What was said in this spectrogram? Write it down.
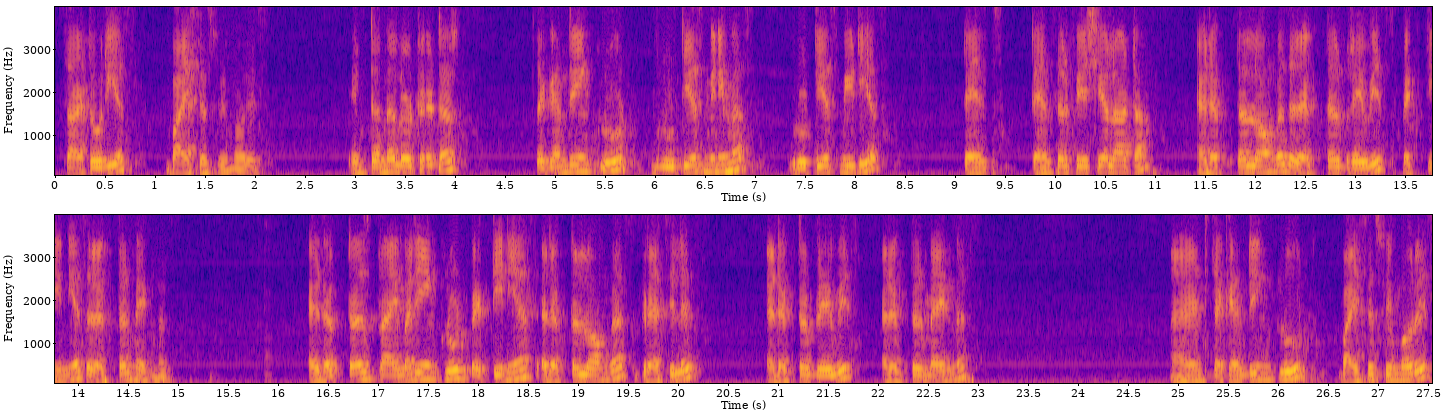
sartorius biceps femoris. Internal rotator secondary include gluteus minimus gluteus medius tens, tensor fasciae lata adductor longus adductor brevis pectineus adductor magnus. Adductors primary include pectineus adductor longus gracilis adductor brevis adductor magnus and secondary include biceps femoris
